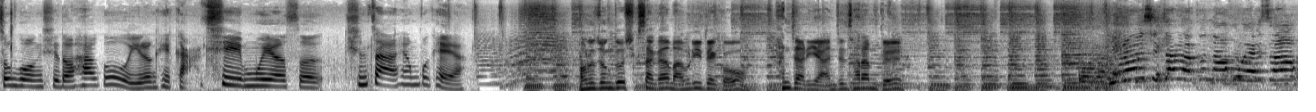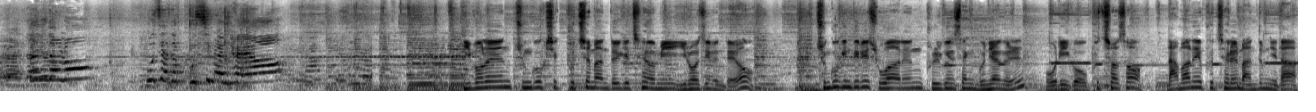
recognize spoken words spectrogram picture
중국 음식도 하고 이렇게 같이 모여서 진짜 행복해요. 어느 정도 식사가 마무리되고 한 자리에 앉은 사람들 부채를 붙이면 돼요. 이번엔 중국식 부채 만들기 체험이 이루어지는데요. 중국인들이 좋아하는 붉은색 문양을 오리고 붙여서 나만의 부채를 만듭니다.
